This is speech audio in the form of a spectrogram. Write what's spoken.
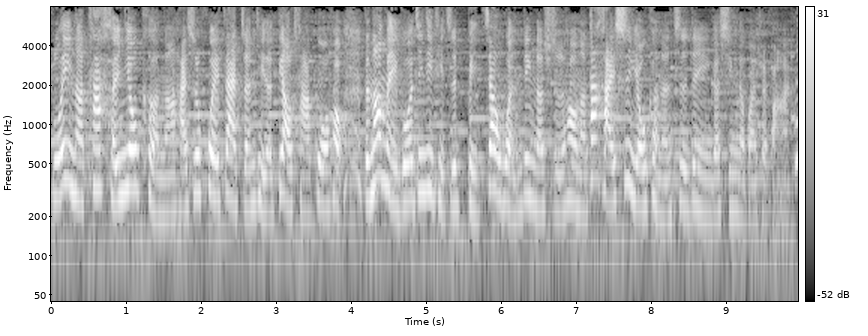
所以呢，他很有可能还是会在整体的调查过后，等到美国经济体制比较稳定的时候呢，他还是有可能制定一个新的关税方案。目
